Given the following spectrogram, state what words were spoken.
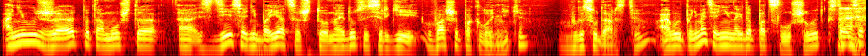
Они уезжают, потому что а, здесь они боятся, что найдутся, Сергей, ваши поклонники – в государстве. А вы понимаете, они иногда подслушивают, кстати.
